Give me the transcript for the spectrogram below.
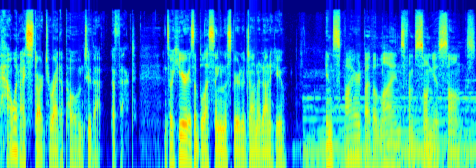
how would I start to write a poem to that effect? And so here is a blessing in the spirit of John O'Donohue inspired by the lines from Sonia's songs.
